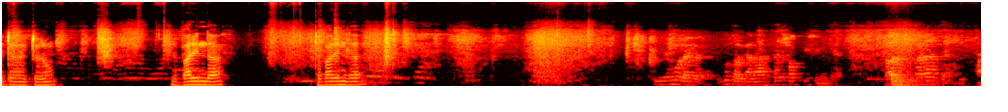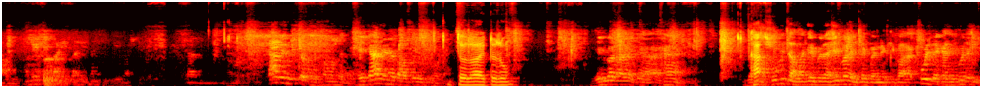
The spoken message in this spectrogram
এটা একটা রুম বারিন্দা। এটা বারিন্দা। হলো একটা রুম। খা- সুবিধা লাগে বেড়া সেইবারে দেখবেন নাকি বা কই দেখা যায় কই দেখি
